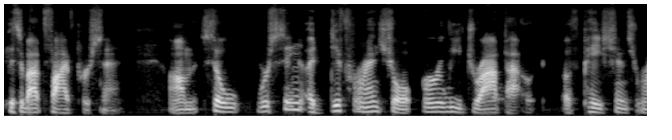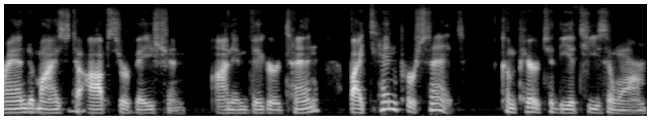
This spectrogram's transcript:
it's about five percent. Um, so we're seeing a differential early dropout of patients randomized to observation on IMvigor 10 by 10% compared to the atezo arm.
